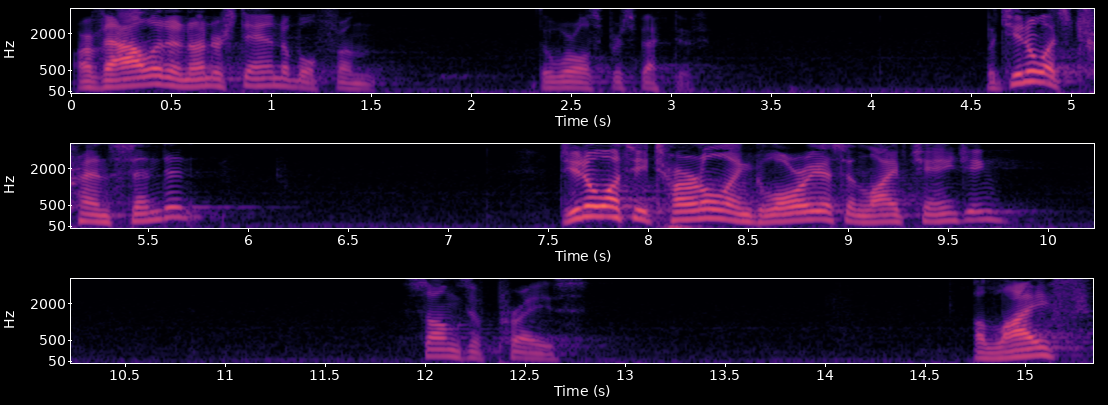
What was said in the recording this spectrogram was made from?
are valid and understandable from the world's perspective. But you know what's transcendent? Do you know what's eternal and glorious and life changing? Songs of praise. A life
